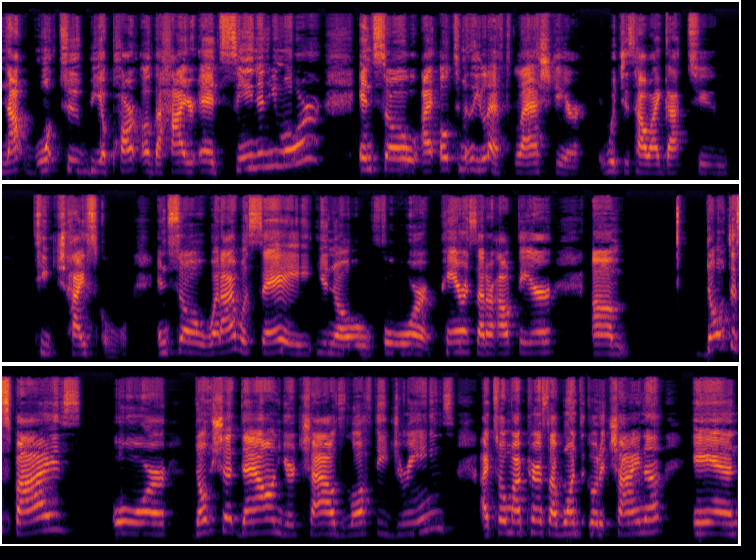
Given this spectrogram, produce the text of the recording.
not want to be a part of the higher ed scene anymore. And so I ultimately left last year, which is how I got to teach high school. And so what I would say, you know, for parents that are out there, um, don't despise or don't shut down your child's lofty dreams. I told my parents I wanted to go to China and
